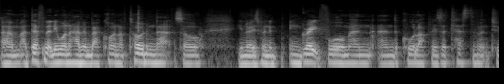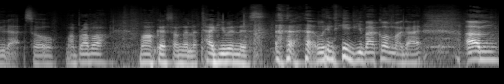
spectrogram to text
Um, I definitely want to have him back on. I've told him that, so you know he's been in great form, and and the call up is a testament to that. So my brother Marcus, I'm gonna tag you in this. we need you back on, my guy. Um,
